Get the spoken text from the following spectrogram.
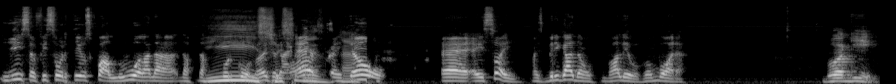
Isso, eu fiz sorteios com a Lua lá da, da, da isso, na época. Mesmo, então, é. é. isso aí. Mas brigadão, valeu, vambora. Boa, Gui.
